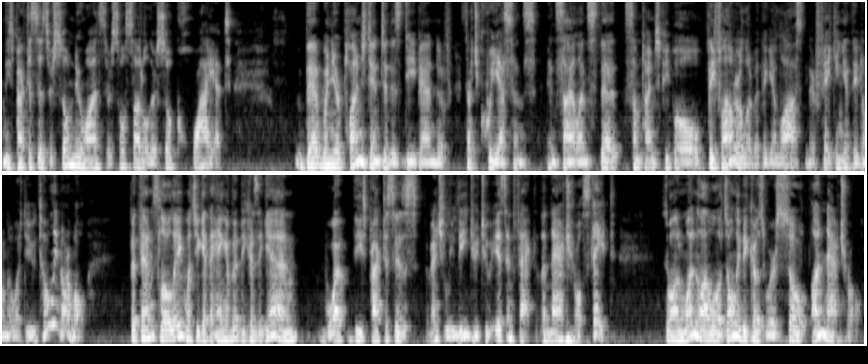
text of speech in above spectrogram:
these practices are so nuanced they're so subtle they're so quiet that when you're plunged into this deep end of such quiescence and silence that sometimes people they flounder a little bit they get lost they're faking it they don't know what to do totally normal. But then slowly once you get the hang of it because again what these practices eventually lead you to is in fact the natural state so, on one level, it's only because we're so unnatural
